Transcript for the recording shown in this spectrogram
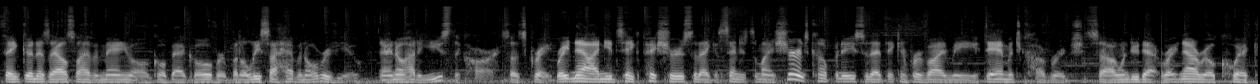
Thank goodness I also have a manual I'll go back over, but at least I have an overview and I know how to use the car. So it's great. Right now I need to take pictures so that I can send it to my insurance company so that they can provide me damage coverage. So I'm gonna do that right now real quick.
